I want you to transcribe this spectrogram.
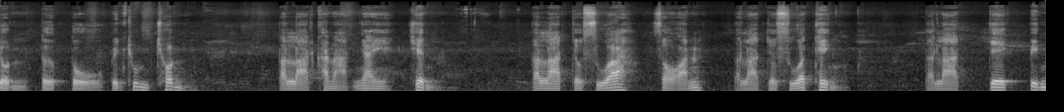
จนเติบโตเป็นชุ่มชน ตลาดขนาดใหญ่เช่น ตลาดเจ้าสัวสอน ตลาดเจ้าสัวเท่ง ตลาดเจกปิน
